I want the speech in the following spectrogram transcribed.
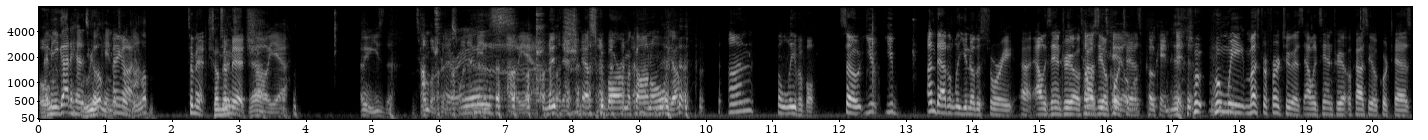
I mean, you got to hand it to Cocaine him. Mitch. Hang on. We love him. to Mitch. To To Mitch. Mitch. Yeah. Oh yeah. I mean, use the, the tumbler for this There one. he I mean, is. oh yeah. Mitch Escobar McConnell. Yep. Unbelievable. So you you undoubtedly you know the story uh, Alexandria Tell us the Ocasio tale Cortez, Cocaine Mitch. who, whom we must refer to as Alexandria Ocasio Cortez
